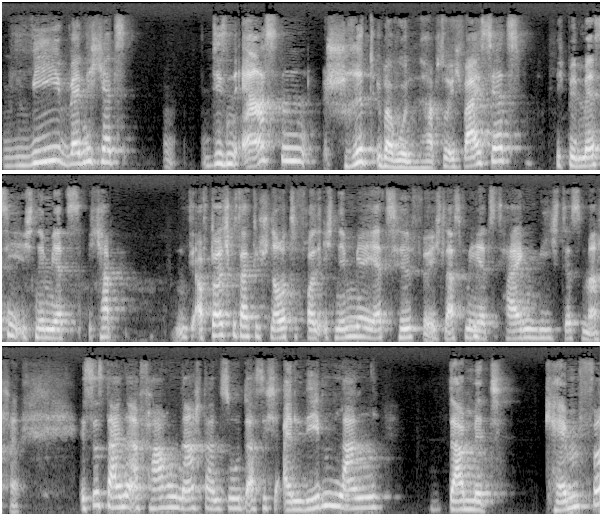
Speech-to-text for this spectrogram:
Wie, wenn ich jetzt diesen ersten Schritt überwunden habe, so ich weiß jetzt, ich bin Messi, ich nehme jetzt, ich habe auf Deutsch gesagt, die Schnauze voll, ich nehme mir jetzt Hilfe, ich lasse mir jetzt zeigen, wie ich das mache. Ist es deiner Erfahrung nach dann so, dass ich ein Leben lang damit kämpfe?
